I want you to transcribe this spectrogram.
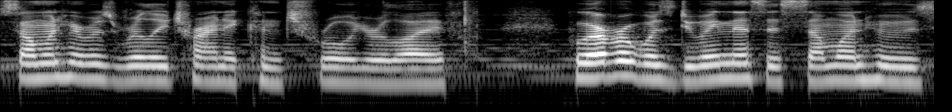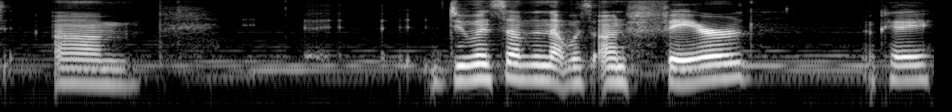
Someone here was really trying to control your life. Whoever was doing this is someone who's um, doing something that was unfair. Okay?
